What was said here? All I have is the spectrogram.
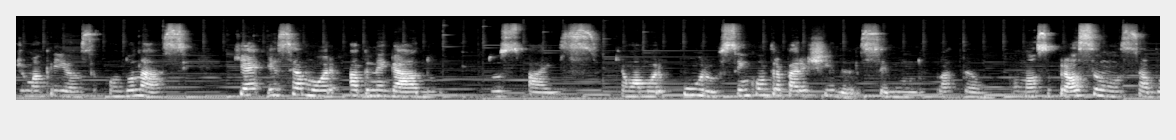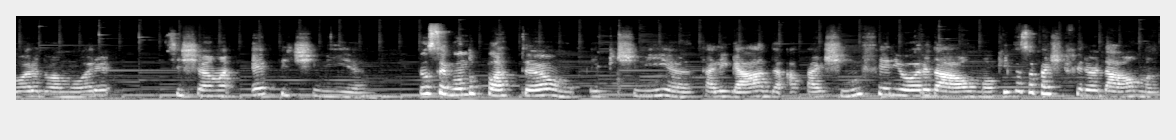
de uma criança quando nasce, que é esse amor abnegado dos pais, que é um amor puro, sem contrapartida, segundo Platão. O nosso próximo sabor do amor se chama epitimia. Então, segundo Platão, epitimia está ligada à parte inferior da alma. O que é essa parte inferior da alma?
